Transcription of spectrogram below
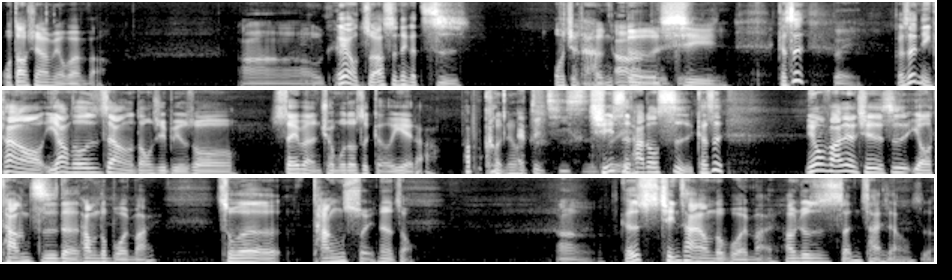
我到现在没有办法，啊，OK，因为我主要是那个汁，我我觉得很恶心。可是对，可是你看哦，一样都是这样的东西，比如说 seven 全部都是隔夜的、啊，它不可能哎，对，其实其实对它都是，可是你有没有发现，其实是有汤汁的，他们都不会卖，除了汤水那种。嗯，可是青菜他们都不会卖，他们就是生菜这样子。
